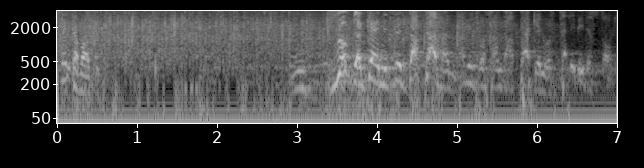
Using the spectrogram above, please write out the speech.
Think about it. He drove the guy and he said, That time my marriage was under attack and was telling me the story.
